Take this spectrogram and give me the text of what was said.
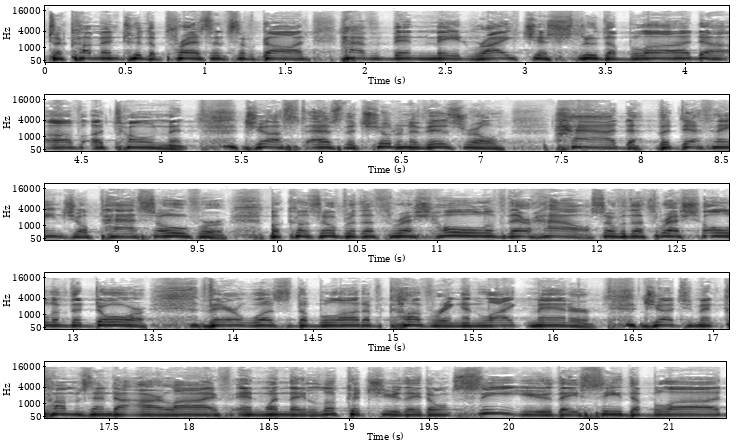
to come into the presence of God, have been made righteous through the blood of atonement. Just as the children of Israel had the death angel pass over because over the threshold of their house, over the threshold of the door, there was the blood of covering. In like manner, judgment comes comes into our life, and when they look at you, they don't see you. They see the blood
